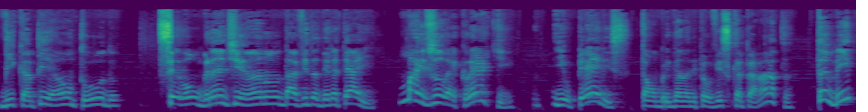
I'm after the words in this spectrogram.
bicampeão, tudo. Selou o grande ano da vida dele até aí. Mas o Leclerc e o Pérez estão brigando ali pelo vice-campeonato também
